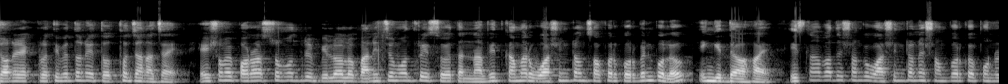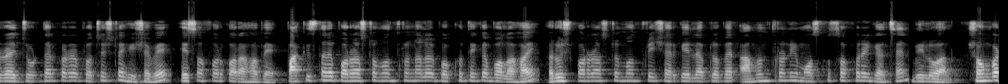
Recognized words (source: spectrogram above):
জনের এক প্রতিবেদনে তথ্য জানা যায়, এই সময় পররাষ্ট্রমন্ত্রী বিলওয়াল ও বাণিজ্য মন্ত্রী সৈয়দ নাভিদ কামার ওয়াশিংটন সফর করবেন বলেও ইঙ্গিত দেওয়া হয়। ইসলামাবাদের সঙ্গে ওয়াশিংটনের সম্পর্ক পুনরায় জোরদার করার প্রচেষ্টা হিসেবে এ সফর করা হবে। পাকিস্তানের পররাষ্ট্র মন্ত্রণালয়ের পক্ষ থেকে বলা হয়, রুশ পররাষ্ট্রমন্ত্রী সার্গেই ল্যাভরভের আমন্ত্রণে মস্কো সফরে গেছেন বিলওয়াল। সোমবার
